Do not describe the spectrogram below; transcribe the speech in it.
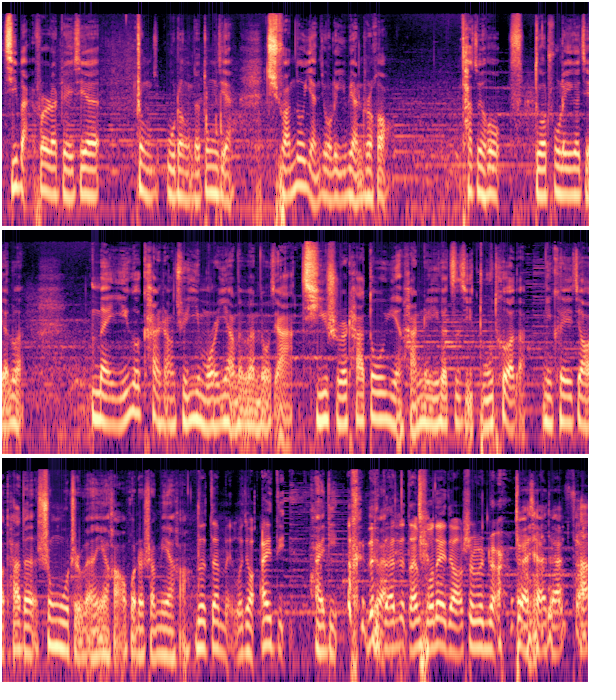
几百份的这些证据物证的东西，全都研究了一遍之后，他最后得出了一个结论：每一个看上去一模一样的豌豆荚，其实它都隐含着一个自己独特的，你可以叫它的生物指纹也好，或者什么也好那在美国叫 ID，，ID。那对咱这咱国内叫身份证，对 对对，他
